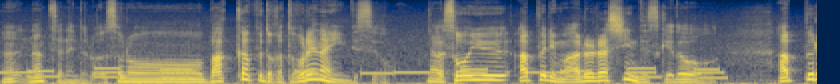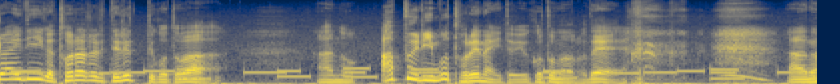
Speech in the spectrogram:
ななんて言ったらいいんだろう。そのバックアップとか取れないんですよ。だからそういうアプリもあるらしいんですけど Apple ID が取られてるってことはあのアプリも取れないということなので あの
